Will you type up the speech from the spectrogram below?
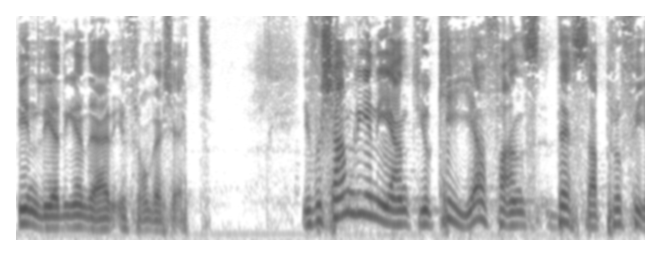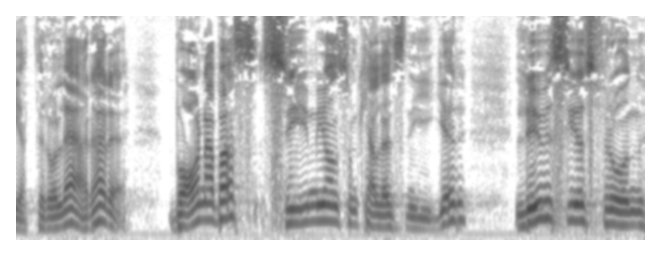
inledningen där ifrån vers 1. I församlingen i Antiochia fanns dessa profeter och lärare. Barnabas, Symeon som kallades Niger, Lucius från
